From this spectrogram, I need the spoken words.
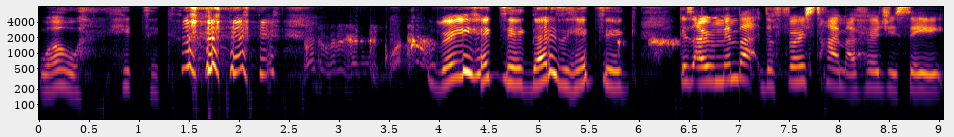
Whoa, hectic. That's a very hectic one. Very hectic. That is hectic. Because I remember the first time I heard you say,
